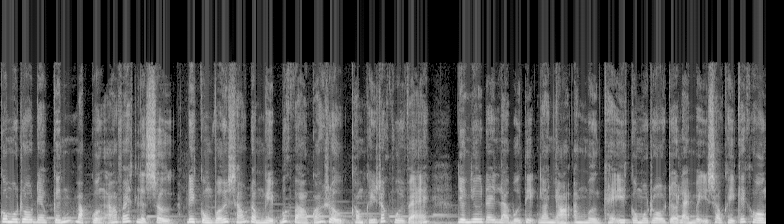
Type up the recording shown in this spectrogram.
Komuro đeo kính, mặc quần áo vest lịch sự, đi cùng với 6 đồng nghiệp bước vào quán rượu, không khí rất vui vẻ. Dường như đây là bữa tiệc nho nhỏ ăn mừng Kei Komuro trở lại Mỹ sau khi kết hôn.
